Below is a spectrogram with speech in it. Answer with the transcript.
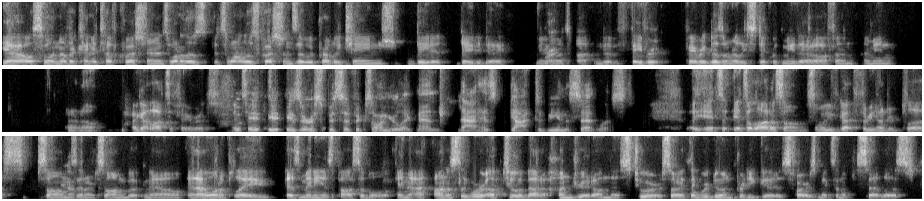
Yeah. Also, another kind of tough question. It's one of those. It's one of those questions that would probably change day to day to day. You know, Right. it's not favorite. Favorite doesn't really stick with me that often. I mean, I don't know. I got lots of favorites. It's I- i- is there a specific song you're like, man, that has got to be in the set list? it's it's a lot of songs and we've got 300 plus songs in our songbook now and i want to play as many as possible and I, honestly we're up to about 100 on this tour so i think we're doing pretty good as far as mixing up the set list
